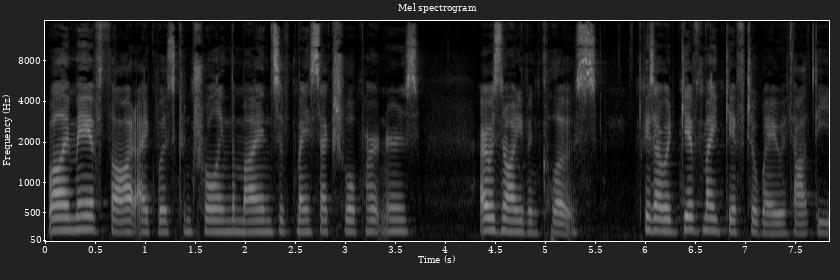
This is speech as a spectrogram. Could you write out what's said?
While I may have thought I was controlling the minds of my sexual partners, I was not even close because I would give my gift away without the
